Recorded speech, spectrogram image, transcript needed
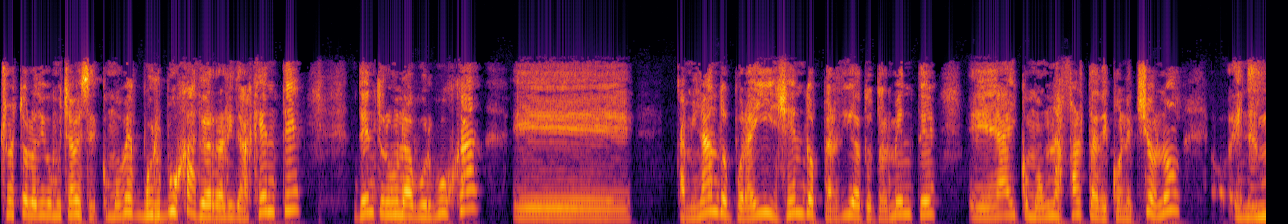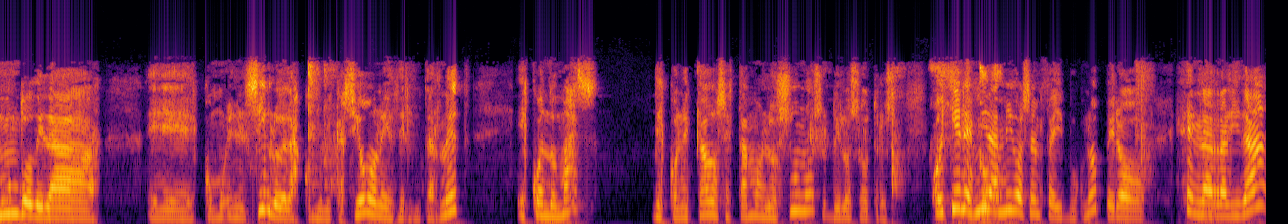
yo esto lo digo muchas veces, como ves burbujas de realidad, gente dentro de una burbuja, eh, caminando por ahí, yendo perdida totalmente, eh, hay como una falta de conexión, ¿no? En el mundo de la, eh, como en el siglo de las comunicaciones, del Internet, es cuando más desconectados estamos los unos de los otros. Hoy tienes mil amigos en Facebook, ¿no? Pero en la realidad,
